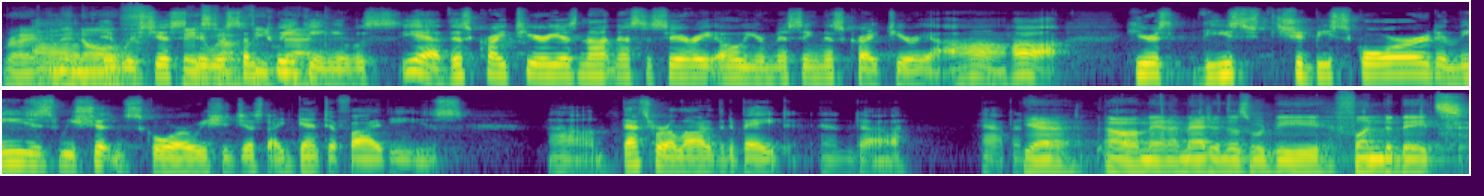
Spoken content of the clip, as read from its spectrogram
Right, and then um, all it was just it was some feedback. tweaking. It was yeah, this criteria is not necessary. Oh, you're missing this criteria. Aha. Here's these should be scored, and these we shouldn't score. We should just identify these. Um, that's where a lot of the debate and uh, happened. Yeah. Oh man, I imagine those would be fun debates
